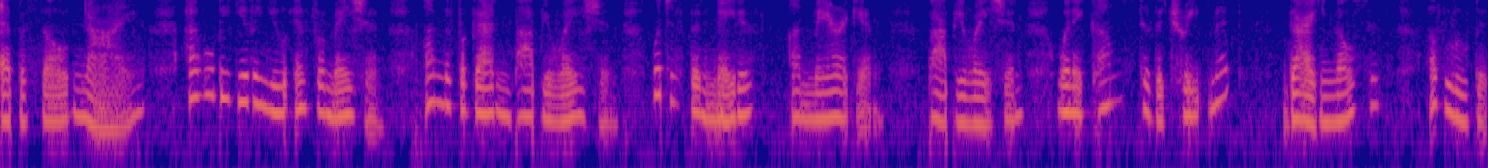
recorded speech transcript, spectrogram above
episode 9, I will be giving you information on the forgotten population, which is the Native American population when it comes to the treatment, diagnosis of lupus.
